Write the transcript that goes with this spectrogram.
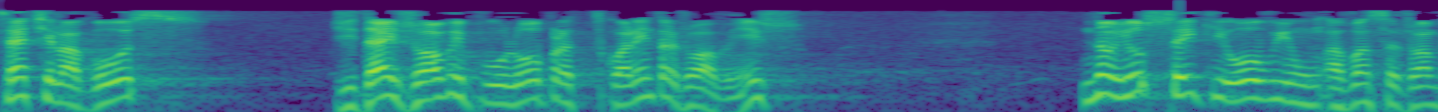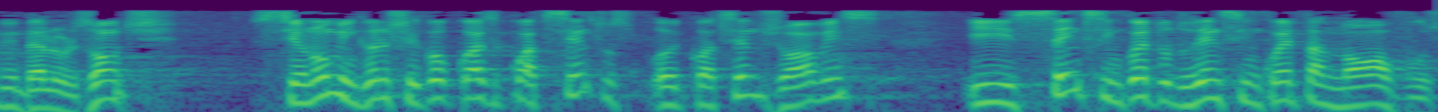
Sete Lagoas, de 10 jovens pulou para 40 jovens, é isso? Não, eu sei que houve um Avança Jovem em Belo Horizonte. Se eu não me engano, chegou quase 400, 400 jovens e 150, 250 novos.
